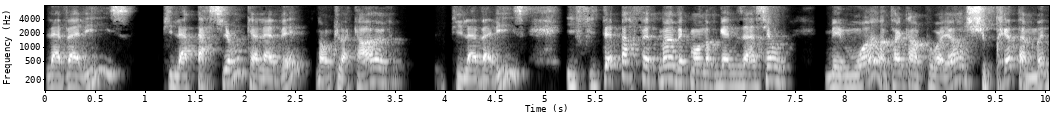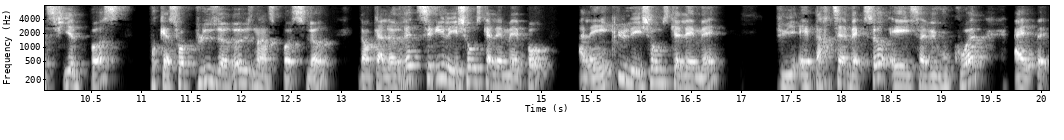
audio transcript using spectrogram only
la valise puis la passion qu'elle avait, donc le cœur puis la valise, il fitait parfaitement avec mon organisation. Mais moi, en tant qu'employeur, je suis prête à modifier le poste pour qu'elle soit plus heureuse dans ce poste-là donc, elle a retiré les choses qu'elle aimait pas, elle a inclus les choses qu'elle aimait, puis elle est partie avec ça. Et savez-vous quoi? Elle,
